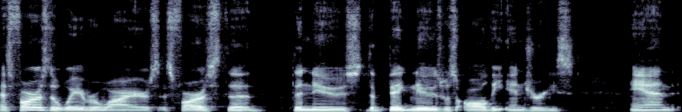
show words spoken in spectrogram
as far as the waiver wires, as far as the the news, the big news was all the injuries. And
